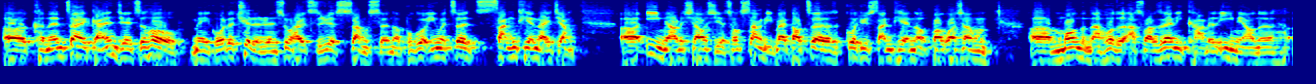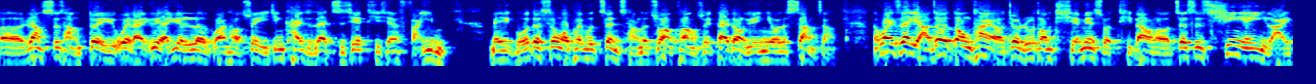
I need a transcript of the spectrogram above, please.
呃可能在感恩节之后，美国的确诊人数还会持续上升了，不过因为这三天来讲，呃疫苗的消息从上礼拜到这过去三天哦，包括像呃 Moderna 或者 AstraZeneca 的疫苗呢，呃让市场对对于未来越来越乐观哈，所以已经开始在直接提前反映。美国的生活恢复正常的状况，所以带动原油的上涨。那外资在亚洲的动态哦，就如同前面所提到了，这是七年以来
